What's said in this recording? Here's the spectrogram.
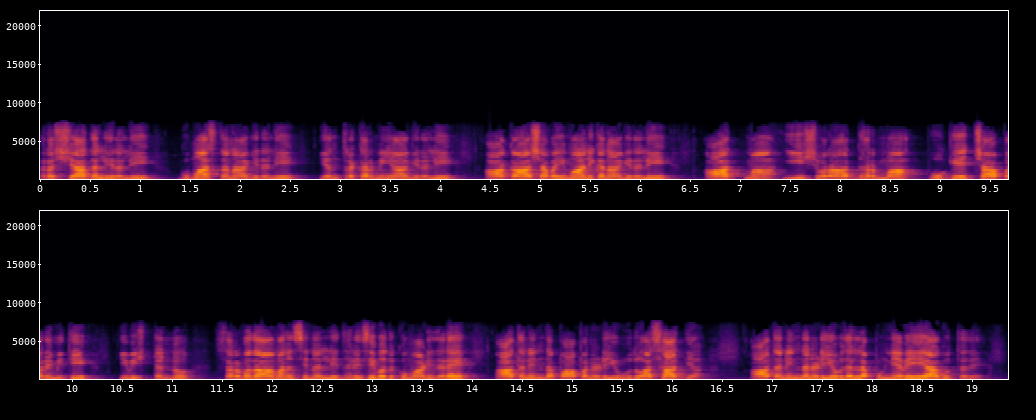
ರಷ್ಯಾದಲ್ಲಿರಲಿ, ಗುಮಾಸ್ತನಾಗಿರಲಿ, ಯಂತ್ರಕರ್ಮಿಯಾಗಿರಲಿ, ಆಕಾಶ ವೈಮಾನಿಕನಾಗಿರಲಿ, ಆತ್ಮ, ಈಶ್ವರ, ಧರ್ಮ ಭೋಗೇಚ್ಛಾ ಪರಿಮಿತಿ ಇವಿಷ್ಟನ್ನು ಸರ್ವದಾ ಮನಸ್ಸಿನಲ್ಲಿ ಧರಿಸಿ ಬದುಕು ಮಾಡಿದರೆ ಆತನಿಂದ ಪಾಪ ನಡೆಯುವುದು ಅಸಾಧ್ಯ. ಆತನಿಂದ ನಡೆಯುವುದೆಲ್ಲ ಪುಣ್ಯವೇ ಆಗುತ್ತದೆ.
